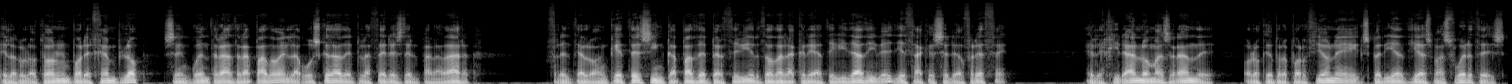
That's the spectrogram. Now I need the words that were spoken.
El glotón, por ejemplo, se encuentra atrapado en la búsqueda de placeres del paladar, frente al banquete es incapaz de percibir toda la creatividad y belleza que se le ofrece. Elegirá lo más grande o lo que proporcione experiencias más fuertes,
